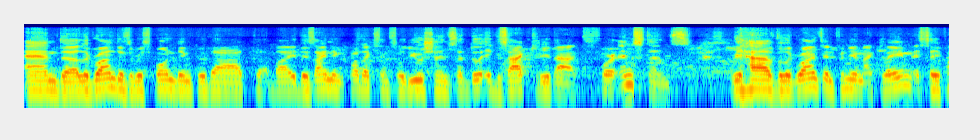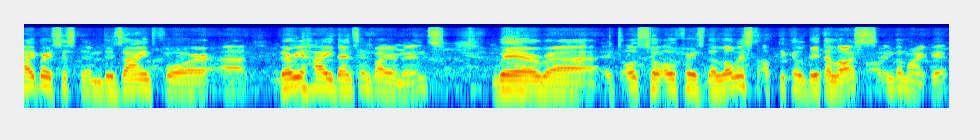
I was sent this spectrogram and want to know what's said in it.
And uh, Legrand is responding to that by designing products and solutions that do exactly that. For instance, we have Legrand Infinium Acclaim. It's a fiber system designed for uh, very high dense environments where uh, it also offers the lowest optical data loss in the market.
